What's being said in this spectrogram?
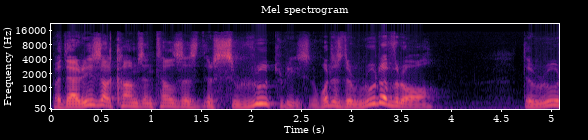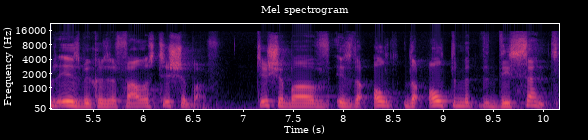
But the Arizal comes and tells us the root reason. What is the root of it all? The root is because it follows Tisha B'Av. Tisha B'Av is the, the ultimate descent,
